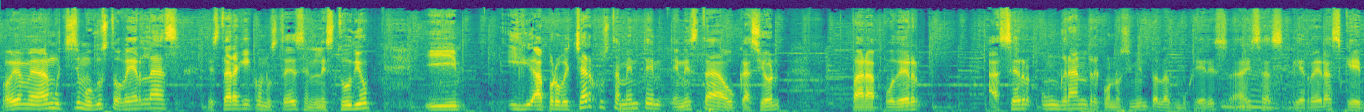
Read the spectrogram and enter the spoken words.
Oigan, me da muchísimo gusto verlas, estar aquí con ustedes en el estudio y, y aprovechar justamente en esta ocasión para poder hacer un gran reconocimiento a las mujeres, a esas guerreras que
